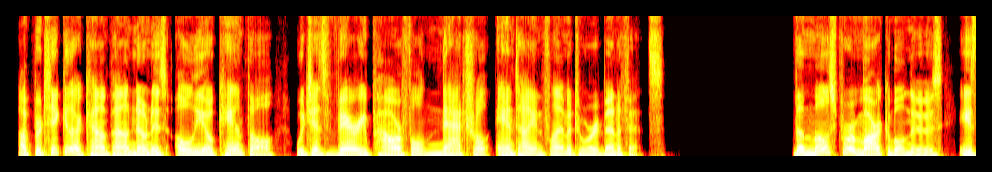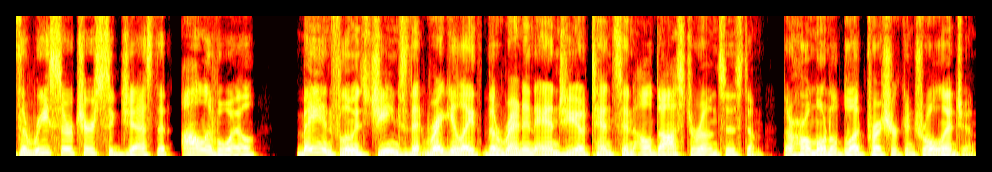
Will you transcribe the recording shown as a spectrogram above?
A particular compound known as oleocanthal, which has very powerful natural anti inflammatory benefits. The most remarkable news is the researchers suggest that olive oil may influence genes that regulate the renin-angiotensin-aldosterone system, the hormonal blood pressure control engine.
